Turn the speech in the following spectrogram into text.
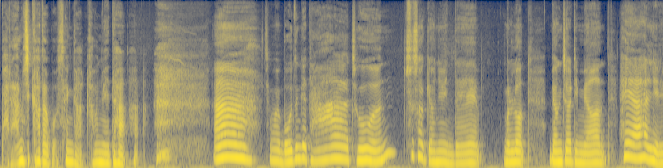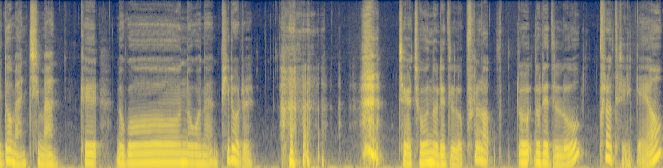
바람직하다고 생각합니다. 아, 정말 모든 게 다 좋은 추석 연휴인데, 물론 명절이면 해야 할 일도 많지만, 그 노곤노곤한 피로를 제가 좋은 노래들로 풀어, 노래들로 풀어드릴게요.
